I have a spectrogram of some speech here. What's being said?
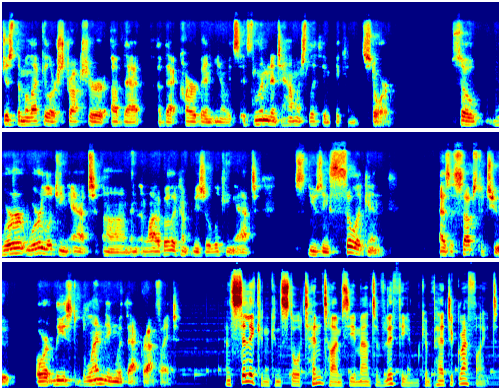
just the molecular structure of that of that carbon, you know, it's it's limited to how much lithium it can store. So we're we're looking at, um, and a lot of other companies are looking at using silicon as a substitute, or at least blending with that graphite. And silicon can store 10 times the amount of lithium compared to graphite.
